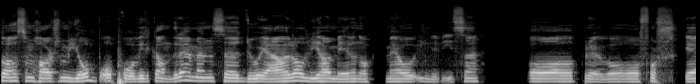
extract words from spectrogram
som har som jobb å påvirke andre, mens eh, du og jeg, Harald, vi har mer enn nok med å undervise og prøve å forske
